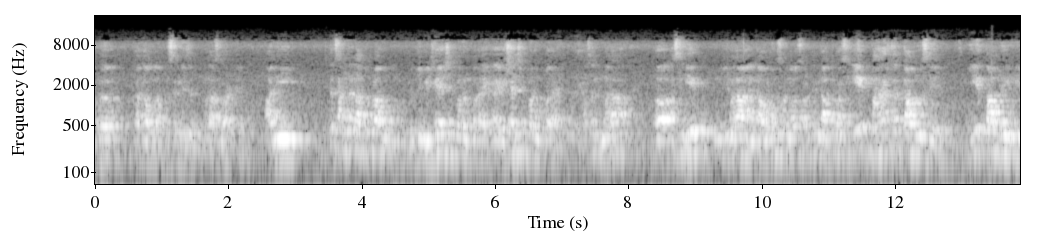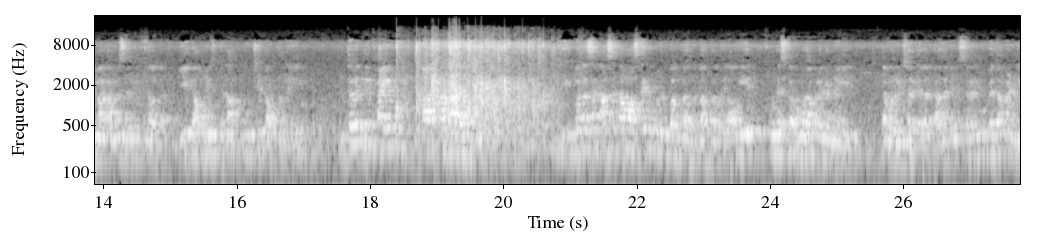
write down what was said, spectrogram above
फळं खाता होतो आपण सगळेजण. मला असं वाटतंय. आणि इतकं चांगलं लातूरला म्हणजे विजयाची परंपरा आहे का यशाची परंपरा आहे? असं मला असं एक म्हणजे मला गावावरून सांगावं असं वाटतं एक महाराष्ट्रात गाव एक नाही सर्वे केला होता. एक गाव नाही जिथे लातूरचे डॉक्टर नाहीये. कमीत कमी फाईव्ह मला असं असं गाव असतंय का म्हणून भारतामध्ये अहो एक रोड आपल्याकडे नाहीये. त्यामुळे विचार केला आदरणीय सरांनी खूप व्यथा मांडली.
